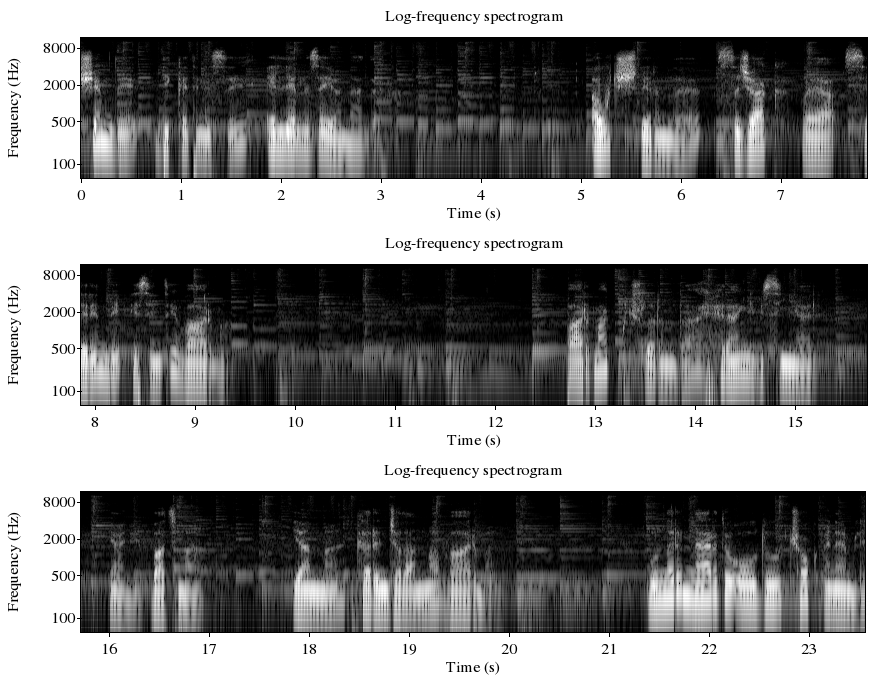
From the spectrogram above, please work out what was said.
Şimdi dikkatinizi ellerinize yönlendirin. Avuç içlerinde sıcak veya serin bir esinti var mı? Parmak uçlarında herhangi bir sinyal yani batma, yanma, karıncalanma var mı? Bunların nerede olduğu çok önemli.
